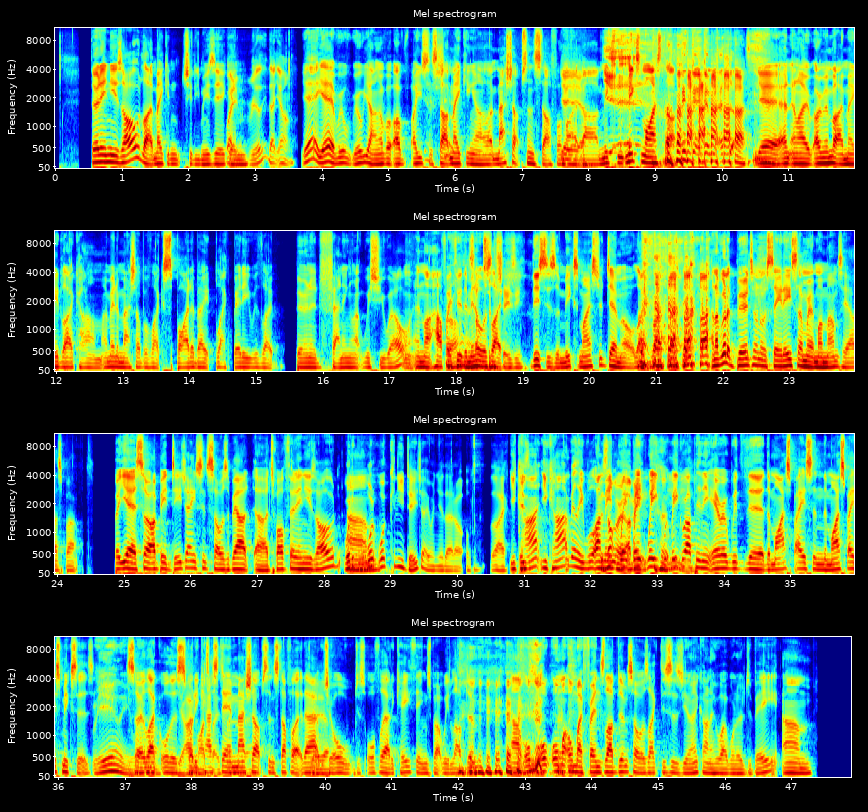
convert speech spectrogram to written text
13 years old, like making shitty music Wait, and really? That young? yeah, yeah, real, real young. I've, I've, I used Yeah, to start shit. making uh, like mashups and stuff on Yeah, like yeah. Uh, mix, mix my stuff. yeah, and, and I, I remember I made like um, I made a mashup of like Spiderbait, Black Betty with like Bernard Fanning, like Wish You Well, and like halfway through the Right. middle it was like cheesy. this is a mix Mixmeister demo, like right thing. And I've got it burnt onto a CD somewhere at my mum's house, but. But yeah, so I've been DJing since I was about uh, 12, 13 years old. What, Um, what, what can you DJ when you're that old? Like you can't, you can't really. Well, I mean, we, I mean- we, we, we grew up in the era with the, the MySpace and the MySpace mixers. Really? So like all the Yeah, Scotty Castan in the day. mashups and stuff like that, Yeah, which yeah. are all just awful out of key things, but we loved them. um, all, all, all my all my friends loved them, so I was like, this is you know kind of who I wanted to be. Um,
